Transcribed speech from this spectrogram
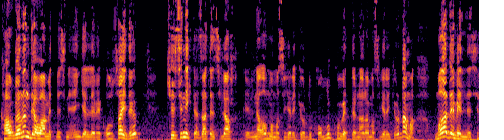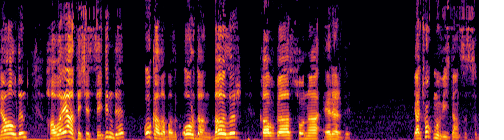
kavganın devam etmesini engellemek olsaydı kesinlikle zaten silah eline almaması gerekiyordu. Kolluk kuvvetlerini araması gerekiyordu ama madem eline silah aldın, havaya ateş etseydin de o kalabalık oradan dağılır, kavga sona ererdi. Ya çok mu vicdansızsın?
